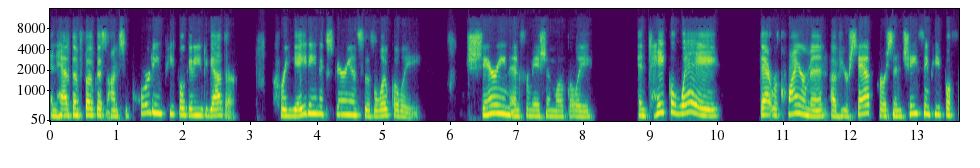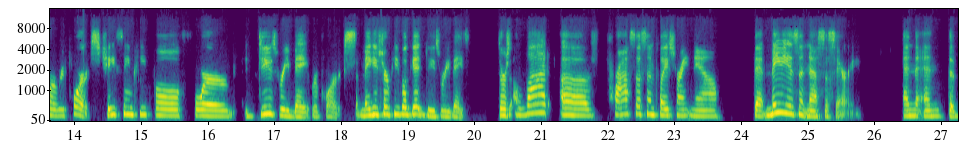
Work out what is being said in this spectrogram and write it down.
and had them focus on supporting people getting together, creating experiences locally, sharing information locally, and take away that requirement of your staff person chasing people for reports, chasing people for dues rebate reports, making sure people get dues rebates. There's a lot of process in place right now that maybe isn't necessary. And, and the,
